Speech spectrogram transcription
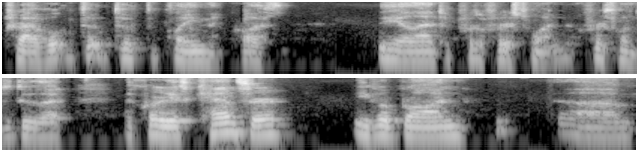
travel, took the plane across the Atlantic for the first one, first one to do that. Aquarius Cancer, Eva Braun, um,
